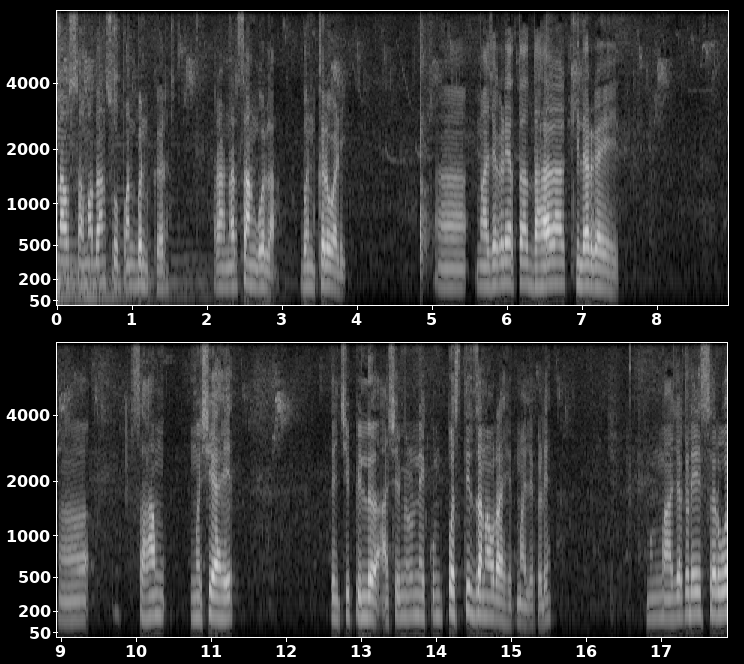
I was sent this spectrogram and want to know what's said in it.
नाव समाधान सोपान बनकर राहणार सांगोला बनकरवाडी. माझ्याकडे आता दहा खिलार गाय आहेत. सहा म्हशी आहेत. त्यांची पिल्लं असे मिळून एकूण पस्तीस जनावरं आहेत माझ्याकडे. मग माझ्याकडे सर्व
